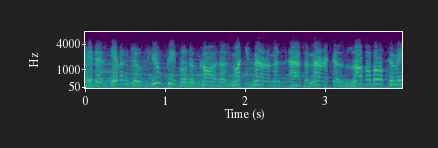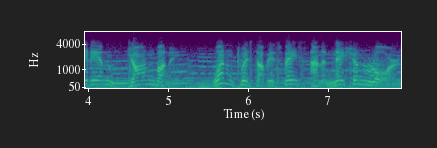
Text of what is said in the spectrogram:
It is given to few people to cause as much merriment as America's lovable comedian, John Bunny. One twist of his face and a nation roared.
